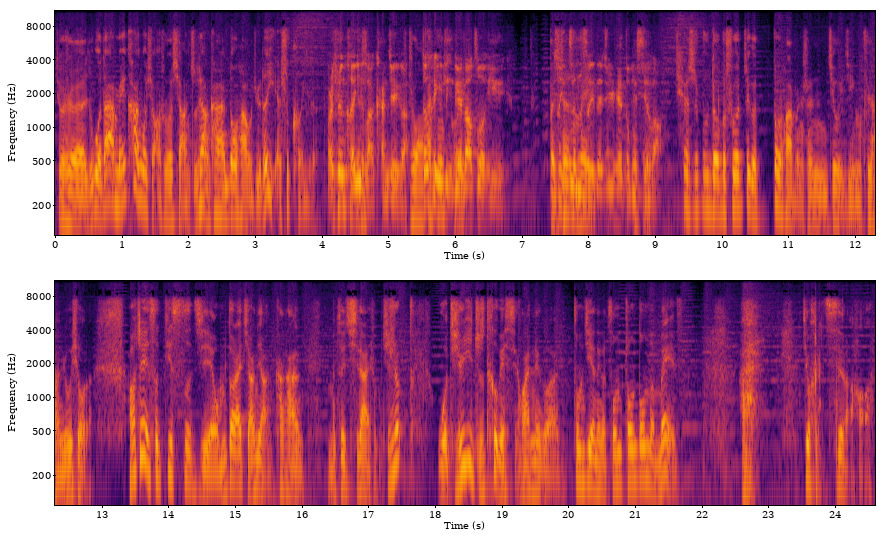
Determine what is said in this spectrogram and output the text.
就是如果大家没看过小说，想只想看看动画，我觉得也是可以的。完全可以了，看这个是吧都可以领略到作品本身的魅力髓的这些东西了。确实不得不说，这个动画本身就已经非常优秀了。然后这次第四季，我们都来讲讲，看看你们最期待什么。其实我其实一直特别喜欢那个中介那个中中东的妹子，唉，就很气了，好吧？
